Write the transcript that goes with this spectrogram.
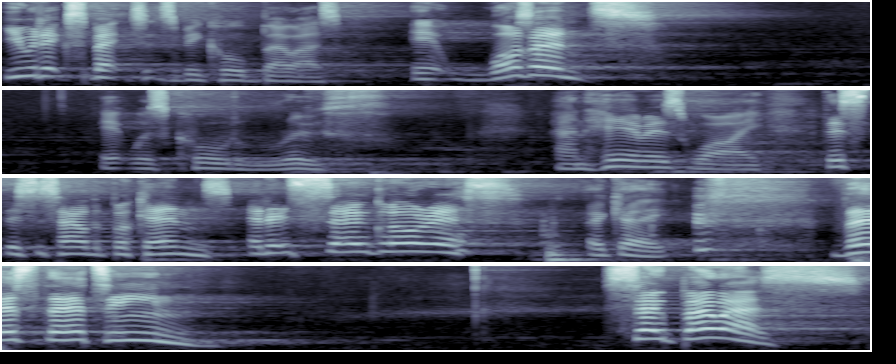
you would expect it to be called Boaz. It wasn't. It was called Ruth. And here is why. This, this is how the book ends. And it's so glorious. Okay. Verse 13. So Boaz,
